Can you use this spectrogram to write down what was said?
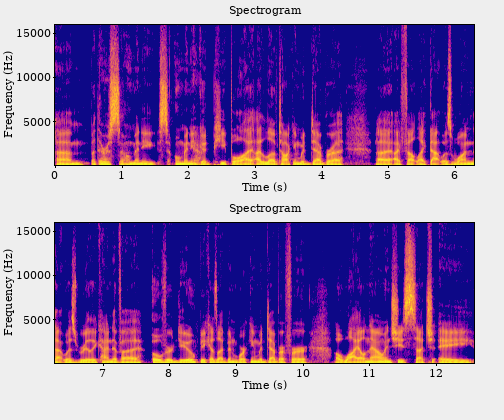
Um, but there were so many, so many yeah. good people. I, I love talking with Deborah. Uh, I felt like that was one that was really kind of uh, overdue because I've been working with Deborah for a while now, and she's such a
